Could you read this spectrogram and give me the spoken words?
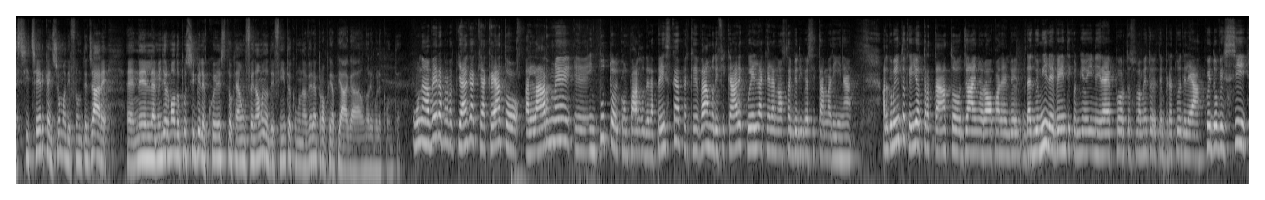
Si cerca insomma, di fronteggiare eh, nel miglior modo possibile questo che è un fenomeno definito come una vera e propria piaga, onorevole Conte. Una vera e propria piaga che ha creato allarme eh, in tutto il comparto della pesca perché va a modificare quella che è la nostra biodiversità marina. Argomento che io ho trattato già in Europa nel, dal 2020 col mio INI report sull'aumento delle temperature delle acque, dove si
